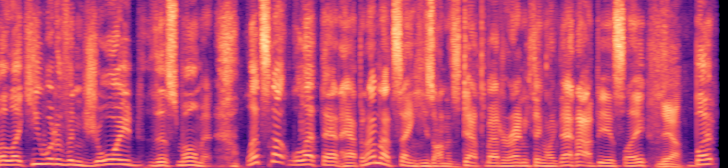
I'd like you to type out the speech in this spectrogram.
But like he would have enjoyed this moment. Let's not let that happen. I'm not saying he's on his deathbed or anything like that, obviously. Yeah. But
